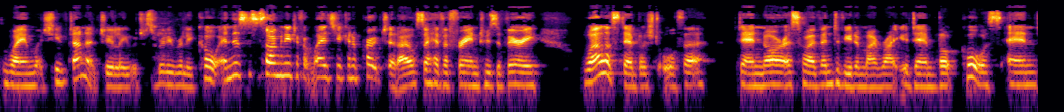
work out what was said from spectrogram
the way in which you've done it, Julie, which is really, really cool. And there's so many different ways you can approach it. I also have a friend who's a very well established author, Dan Norris, who I've interviewed in my Write Your Damn Book course. And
